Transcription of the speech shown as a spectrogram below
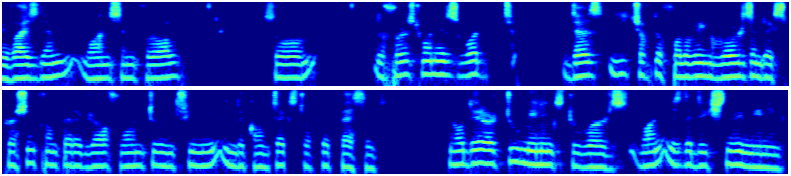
revise them once and for all. So the first one is what does each of the following words and expression from paragraph 1, 2, and 3 mean in the context of the passage? Now, there are two meanings to words. One is the dictionary meaning,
